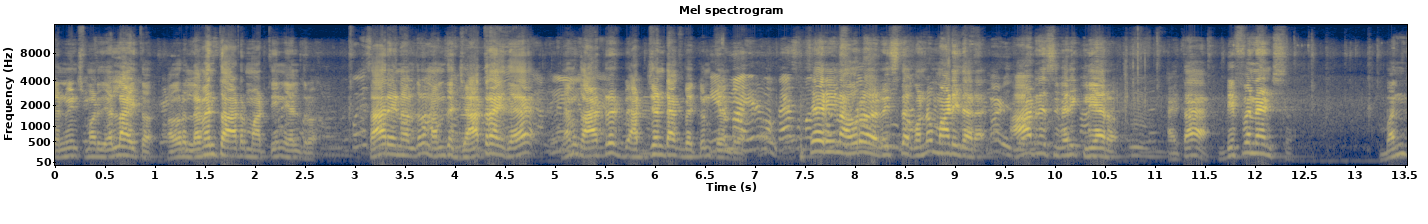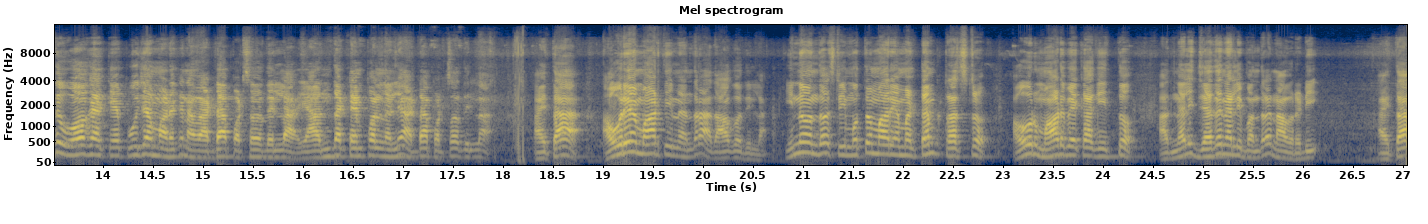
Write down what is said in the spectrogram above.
ಕನ್ವಿನ್ಸ್ ಮಾಡಿದ್ರು ಎಲ್ಲ ಆಯ್ತು. ಅವ್ರು ಲೆವೆಂತ್ ಆರ್ಡರ್ ಮಾಡ್ತೀನಿ ಹೇಳಿದ್ರು. ಸಾರ್ ಏನಾದ್ರು ನಮ್ದು ಜಾತ್ರಾ ಇದೆ ನಮ್ಗೆ ಆರ್ಡರ್ ಅರ್ಜೆಂಟ್ ಆಗ್ಬೇಕು ಅಂತ ಕೇಳಿದ್ರು ಸರಿ ಅವರು ರಿಸ್ಕ್ ತಗೊಂಡು ಮಾಡಿದ್ದಾರೆ. ಆರ್ಡರ್ ಇಸ್ ವೆರಿ ಕ್ಲಿಯರ್ ಆಯ್ತಾ? ಡಿಫಿನೆಂಟ್ಸ್ ಬಂದು ಹೋಗಕ್ಕೆ ಪೂಜೆ ಮಾಡೋಕ್ಕೆ ನಾವು ಅಡ್ಡ ಪಡಿಸೋದಿಲ್ಲ. ಯಾ, ಅಂದ ಟೆಂಪಲ್ನಲ್ಲಿ ಅಡ್ಡ ಪಡಿಸೋದಿಲ್ಲ. ಆಯಿತಾ? ಅವರೇ ಮಾಡ್ತೀನಿ ಅಂದ್ರೆ ಅದಾಗೋದಿಲ್ಲ. ಇನ್ನೊಂದು ಶ್ರೀ ಮುತ್ತುಮಾರಿಯಮ್ಮನ್ ಟೆಂಪ್ ಟ್ರಸ್ಟು ಅವ್ರು ಮಾಡಬೇಕಾಗಿತ್ತು. ಅದ್ನಲ್ಲಿ ಜದನಲ್ಲಿ ಬಂದರೆ ನಾವು ರೆಡಿ ಆಯಿತಾ?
